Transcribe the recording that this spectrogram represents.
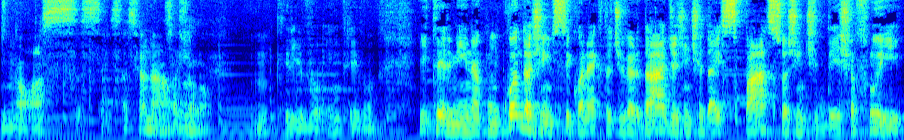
Nossa, sensacional? Sensacional. Incrível, incrível. E termina com quando a gente se conecta de verdade, a gente dá espaço, a gente deixa fluir.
